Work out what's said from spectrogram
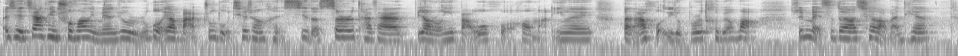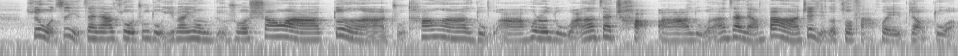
而且家庭厨房里面就如果要把猪肚切成很细的丝儿，它才比较容易把握火候嘛，因为本来火力就不是特别旺，所以每次都要切老半天。所以我自己在家做猪肚，一般用比如说烧啊、炖啊、煮汤啊、卤啊，或者卤完了再炒啊、卤完了再凉拌啊，这几个做法会比较多。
